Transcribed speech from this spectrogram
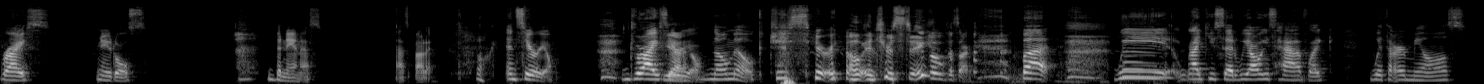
rice, noodles, bananas. That's about it. Okay. And cereal. Dry cereal, yeah. no milk, just cereal. Oh, interesting. so bizarre. But we, like you said, we always have like with our meals.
